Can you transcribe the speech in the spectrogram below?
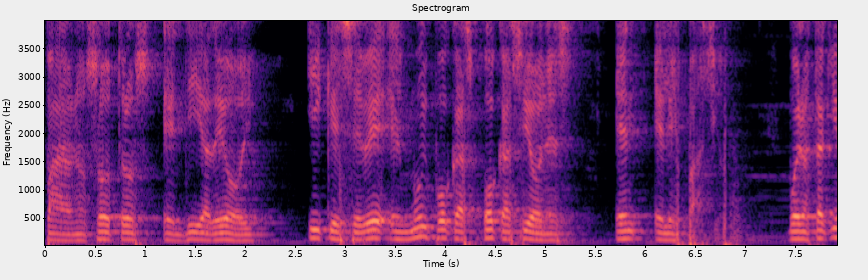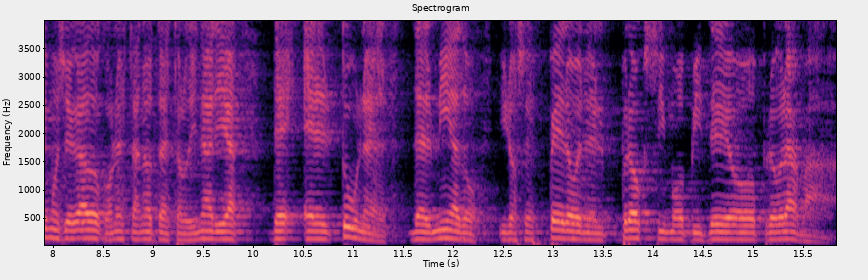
para nosotros el día de hoy y que se ve en muy pocas ocasiones en el espacio. Bueno, hasta aquí hemos llegado con esta nota extraordinaria de El túnel del miedo y los espero en el próximo video programa.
